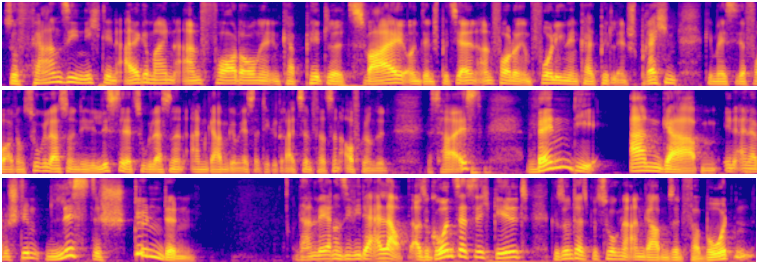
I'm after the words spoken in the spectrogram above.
Sofern sie nicht den allgemeinen Anforderungen in Kapitel 2 und den speziellen Anforderungen im vorliegenden Kapitel entsprechen, gemäß dieser Verordnung zugelassen und in die Liste der zugelassenen Angaben gemäß Artikel 13, 14 aufgenommen sind. Das heißt, wenn die Angaben in einer bestimmten Liste stünden, dann wären sie wieder erlaubt. Also grundsätzlich gilt, gesundheitsbezogene Angaben sind verboten,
